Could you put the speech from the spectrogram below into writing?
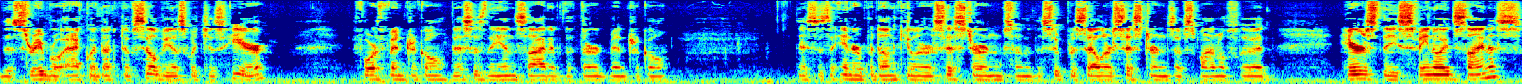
the cerebral aqueduct of Sylvius, which is here, fourth ventricle. This is the inside of the third ventricle. This is the interpeduncular cistern, some of the suprasellar cisterns of spinal fluid. Here's the sphenoid sinus,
